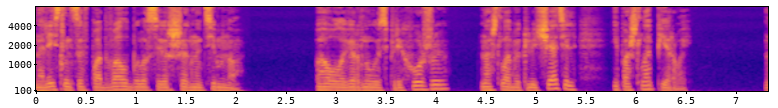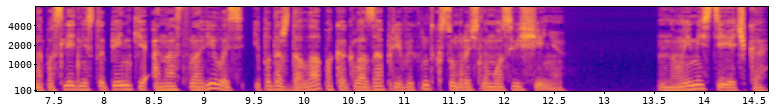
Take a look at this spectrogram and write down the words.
На лестнице в подвал было совершенно темно. Паула вернулась в прихожую, нашла выключатель и пошла первой. На последней ступеньке она остановилась и подождала, пока глаза привыкнут к сумрачному освещению. Ну и местечко.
